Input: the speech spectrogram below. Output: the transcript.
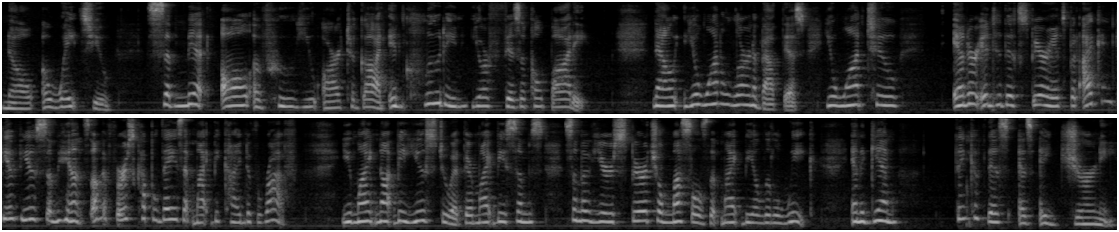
know awaits you. Submit all of who you are to God, including your physical body. Now, you'll want to learn about this. You'll want to enter into the experience, but I can give you some hints on the first couple days it might be kind of rough. You might not be used to it. There might be some some of your spiritual muscles that might be a little weak. And again, think of this as a journey.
